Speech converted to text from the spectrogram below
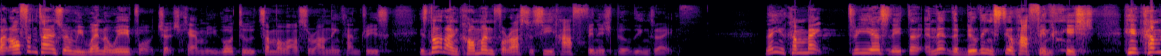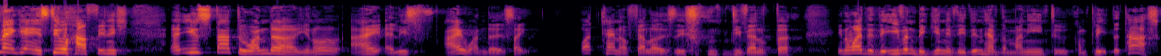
But oftentimes, when we went away for church camp, you go to some of our surrounding countries, it's not uncommon for us to see half finished buildings, right? Then you come back three years later, and then the building is still half finished. you come back again, and still half finished. And you start to wonder, you know, I, at least I wonder, it's like, what kind of fellow is this developer? You know, why did they even begin if they didn't have the money to complete the task?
